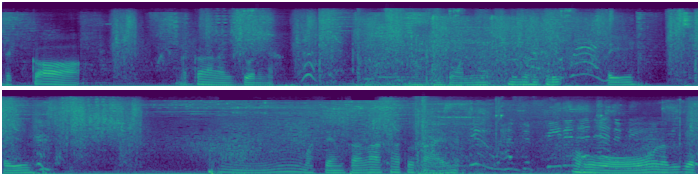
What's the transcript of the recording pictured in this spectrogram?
แล้วก็แล้วก็อะไรอีกตัวหนึงอะอีกตัวนี้นี่มันคลิตีตีอื้อหือมาแซงซาร่าฆ่าตัวตายเนี่ยโอ้โห เราก็เกือบ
